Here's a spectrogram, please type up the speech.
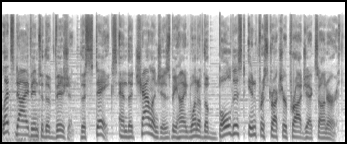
Let's dive into the vision, the stakes, and the challenges behind one of the boldest infrastructure projects on Earth.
